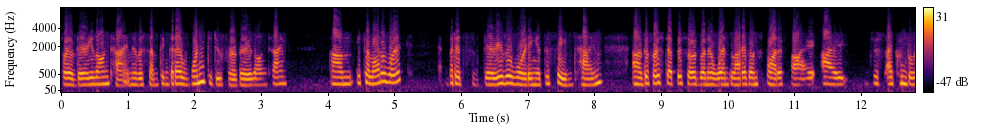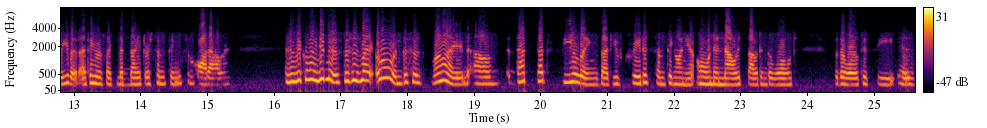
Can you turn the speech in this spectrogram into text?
for a very long time. It was something that I wanted to do for a very long time. Um, it's a lot of work, but it's very rewarding at the same time. Uh, the first episode, when I went live on Spotify, I just I couldn't believe it. I think it was like midnight or something, some odd hours. And I'm like, oh my goodness, this is my own. This is mine. Um, that that feeling that you've created something on your own and now it's out in the world for the world to see is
